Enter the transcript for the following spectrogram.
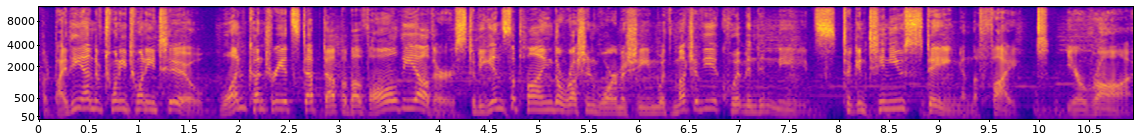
But by the end of 2022, one country had stepped up above all the others to begin supplying the Russian war machine with much of the equipment it needs to continue staying in the fight Iran.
